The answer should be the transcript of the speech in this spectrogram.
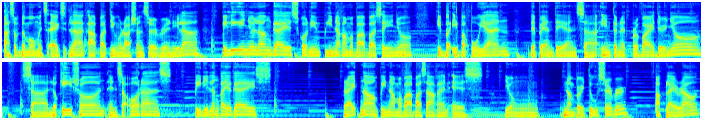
as of the moment sa exit lag, apat yung Russian server nila. Piliin nyo lang guys kung ano yung pinakamababa sa inyo. Iba-iba po yan. Depende yan sa internet provider nyo, sa location, and sa oras. Pili lang kayo guys. Right now, ang pinakamababa sa akin is yung number 2 server. Apply route.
